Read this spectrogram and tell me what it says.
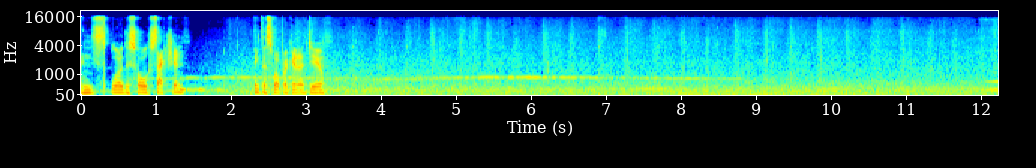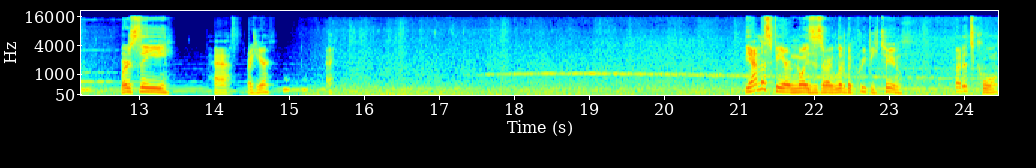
and explore this whole section. I think that's what we're gonna do. Where's the path? Right here? Okay. The atmosphere noises are a little bit creepy too, but it's cool.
